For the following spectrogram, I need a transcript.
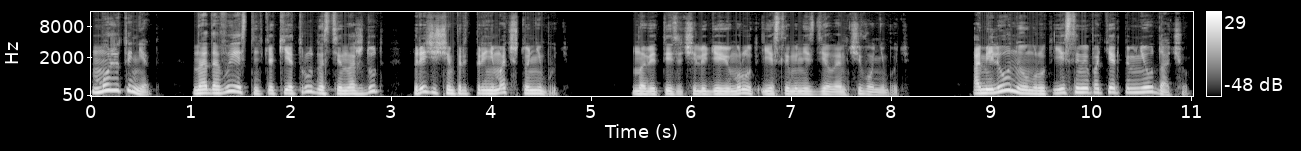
Может и нет. Надо выяснить, какие трудности нас ждут, прежде чем предпринимать что-нибудь. Но ведь тысячи людей умрут, если мы не сделаем чего-нибудь. А миллионы умрут, если мы потерпим неудачу.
